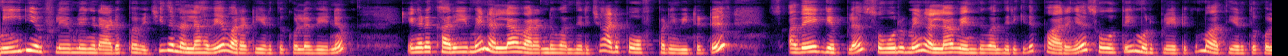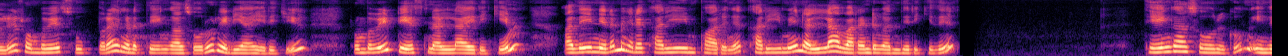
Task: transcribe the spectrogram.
மீடியம் ஃப்ளேமில் எங்களோட அடுப்பை வச்சு இதை நல்லாவே வரட்டி எடுத்துக்கொள்ள வேணும் எங்களோட கறியுமே நல்லா வறண்டு வந்துருச்சு. அடுப்பு ஆஃப் பண்ணி விட்டுட்டு அதே கெப்பில் சோறுமே நல்லா வெந்து வந்திருக்குது. பாருங்கள் சோத்தையும் ஒரு பிளேட்டுக்கு மாற்றி எடுத்துக்கொள்ளு. ரொம்பவே சூப்பராக எங்களோட தேங்காய் சோறும் ரெடி ஆகிருச்சு ரொம்பவே டேஸ்ட் நல்லா இருக்கும் அதே நேரம் எங்களோட கறியையும் பாருங்கள் கறியுமே நல்லா வறண்டு வந்திருக்குது. தேங்காய் சோறுக்கும் இந்த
